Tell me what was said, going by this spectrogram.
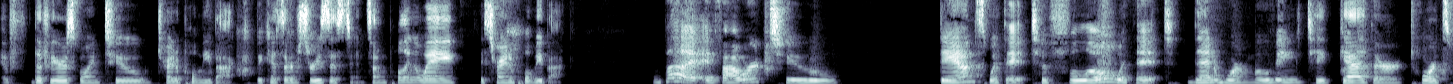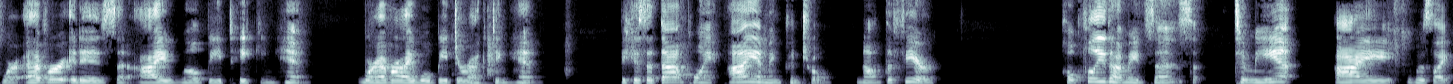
if the fear is going to try to pull me back because there's resistance. I'm pulling away, it's trying to pull me back. But if I were to dance with it, to flow with it, then we're moving together towards wherever it is that I will be taking him, wherever I will be directing him. Because at that point, I am in control, not the fear. Hopefully that made sense. To me, I was like,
